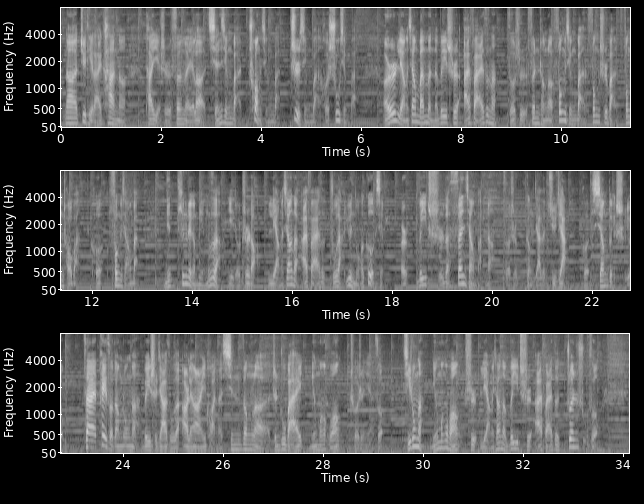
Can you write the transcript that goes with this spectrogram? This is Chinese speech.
那具体来看呢，它也是分为了前行版、创行版、智行版和舒行版。而两厢版本的威驰 FS 呢，则是分成了风行版、风驰版、风潮版和风享版。您听这个名字啊，也就知道两厢的 FS 主打运动和个性，而威驰的三厢版呢，则是更加的居家和相对实用。在配色当中呢，威驰家族的2021款呢，新增了珍珠白、柠檬黄车身颜色，其中呢，柠檬黄是两厢的威驰 FS 专属色。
